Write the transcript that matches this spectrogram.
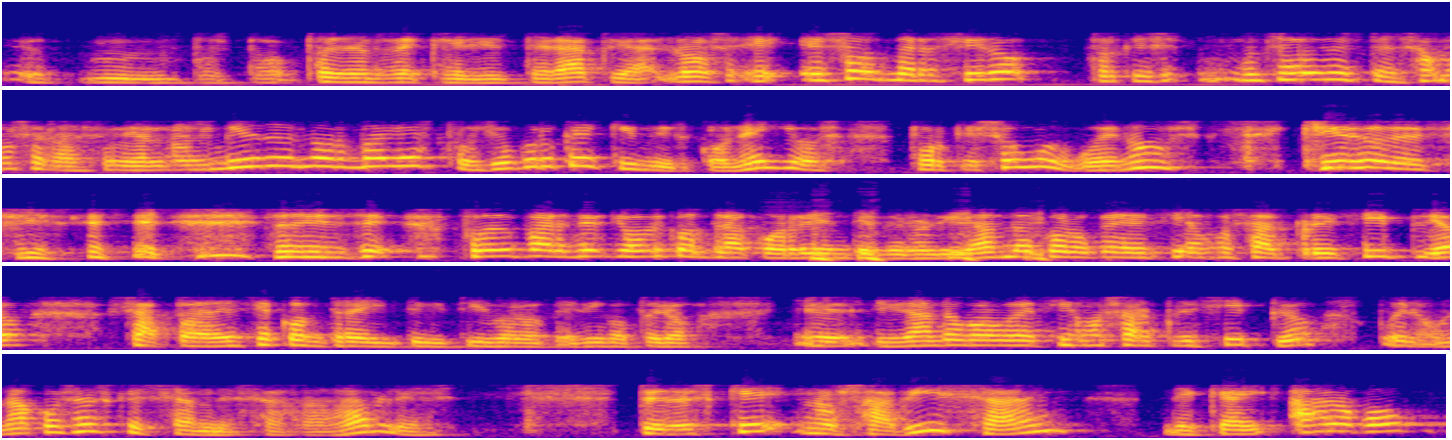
pues, pu- pueden requerir terapia. Los, eh, eso me refiero porque muchas veces pensamos en las. Los miedos normales, pues yo creo que hay que vivir con ellos, porque son muy buenos. Quiero decir, puede parecer que voy contracorriente, pero ligando con lo que decíamos al principio, o sea, parece contraintuitivo lo que digo, pero eh, ligando con lo que decíamos al principio, bueno, una cosa es que sean desagradables, pero es que nos avisan de que hay algo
